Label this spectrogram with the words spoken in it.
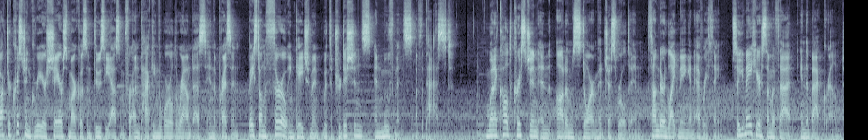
Dr. Christian Greer shares Marco's enthusiasm for unpacking the world around us in the present, based on a thorough engagement with the traditions and movements of the past. When I called Christian, an autumn storm had just rolled in thunder and lightning and everything, so you may hear some of that in the background.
